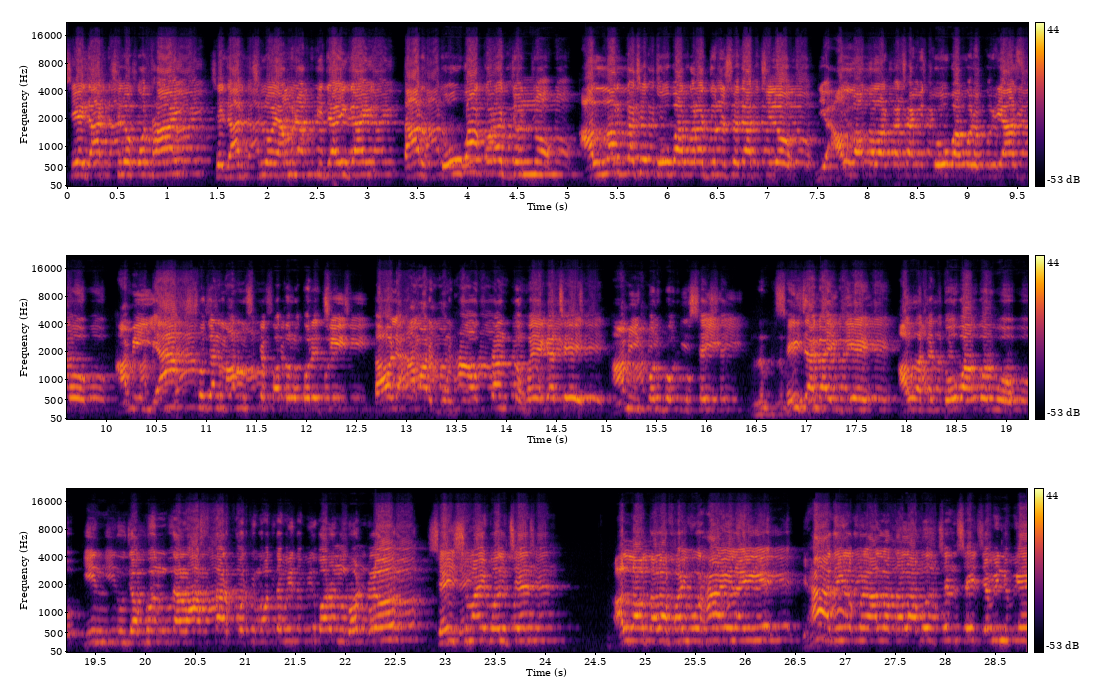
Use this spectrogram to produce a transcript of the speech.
সে যাচ্ছিল কোথায়? সে যাচ্ছিল এমন একটি জায়গায়। তার তওবা করার জন্য, আল্লাহর কাছে তওবা করার জন্য সে যাচ্ছিল, যে আল্লাহ তাআলার কাছে আমি তওবা করে ফিরে আসব। আমি 100 জন মানুষকে কতল করেছি, তাহলে আমার গুনাহ অত্যন্ত হয়ে গেছে। আমি করব কি সেই সেই জায়গায় গিয়ে আল্লাহকে তওবা করব। কিন্তু যখন তার রাস্তার প্রতি মধ্যে ঘটলো, সেই সময় বলছেন আল্লাহ তাআলা ফাইউহা ইলাইহি হাদিহি আল্লাহ তাআলা বলছেন, সেই জমিনকে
